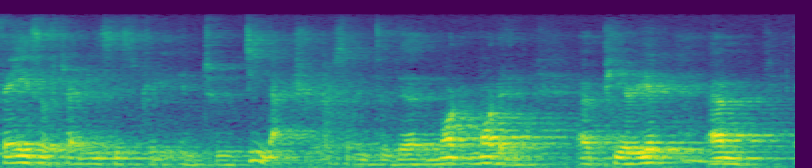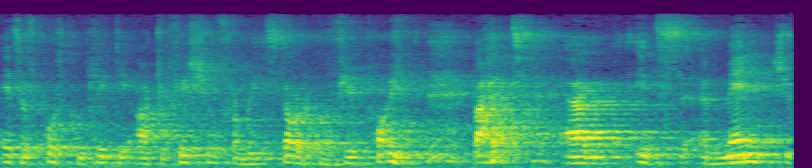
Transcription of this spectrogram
phase of Chinese history into denatural, so into the mod modern uh, period. Um, it's of course completely artificial from a historical viewpoint, but um, it's uh, meant to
